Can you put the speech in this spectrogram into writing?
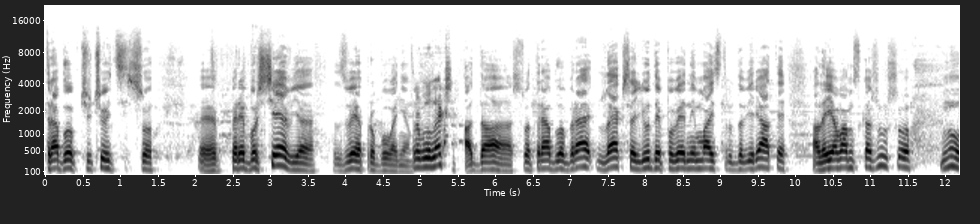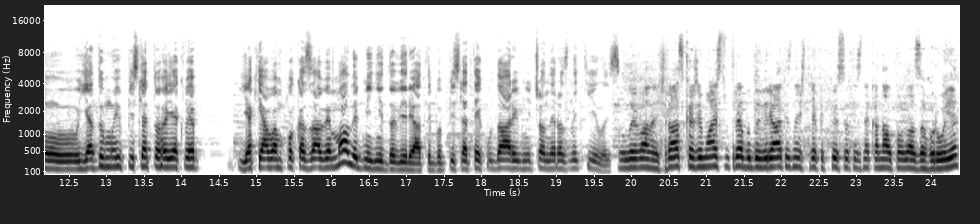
треба було б чуть-чуть, що е, переборщив я з випробуванням. Треба було легше? А да, що треба було б легше, люди повинні майстру довіряти. Але я вам скажу, що ну, я думаю, після того, як ви. Як я вам показав, ви мали б мені довіряти, бо після тих ударів нічого не розлетілося. Павло Іванович, раз каже, майстру треба довіряти, значить треба підписуватись на канал Павла Загорує,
